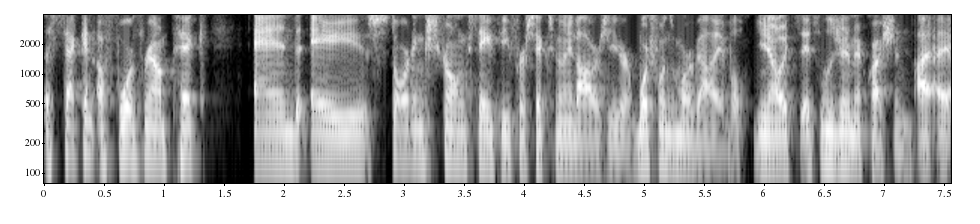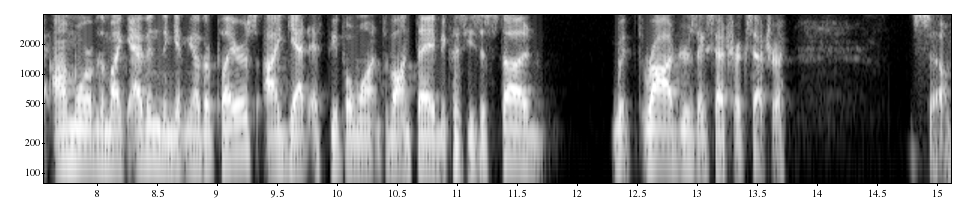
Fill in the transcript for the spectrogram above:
a second, a fourth round pick, and a starting strong safety for $6 million a year? Which one's more valuable? You know, it's it's a legitimate question. I, I, am more of the Mike Evans and get me other players. I get if people want Davante because he's a stud with Rodgers, et cetera, et cetera. So,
